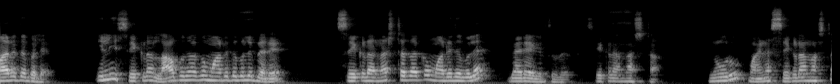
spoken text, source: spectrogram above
ಮಾರಿದ ಬೆಲೆ. ಇಲ್ಲಿ ಶೇಕಡ ಲಾಭದಾಗ ಮಾರಿದ ಬೆಲೆ ಬೇರೆ, ಶೇಕಡ ನಷ್ಟದಾಗ ಮಾರಿದ ಬೆಲೆ ಬೇರೆ ಆಗಿರ್ತದೆ. ಶೇಕಡ ನಷ್ಟ. ನೂರು ಮೈನಸ್ ಶೇಕಡ ನಷ್ಟ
